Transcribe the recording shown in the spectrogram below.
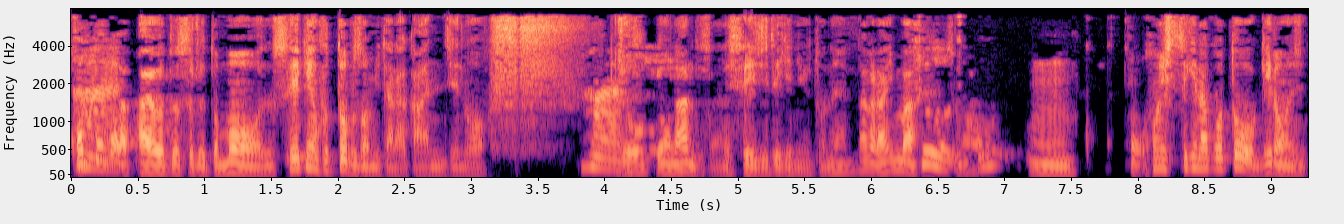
う根本から変えようとするともう政権吹っ飛ぶぞみたいな感じのはい。状況なんですよね、政治的に言うとね。だから今、そううん、ほ本質的なことを議論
